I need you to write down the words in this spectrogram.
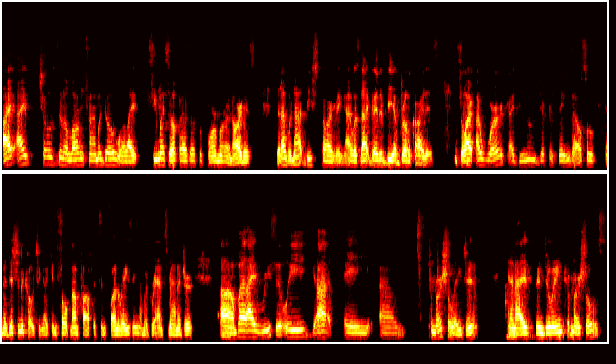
I chose it a long time ago. While I see myself as a performer, an artist, that I would not be starving. I was not going to be a broke artist. So I, I, work, I do different things. I also, in addition to coaching, I consult nonprofits and fundraising. I'm a grants manager. Mm-hmm. Um, but I recently got a um, commercial agent, and I've been doing commercials.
